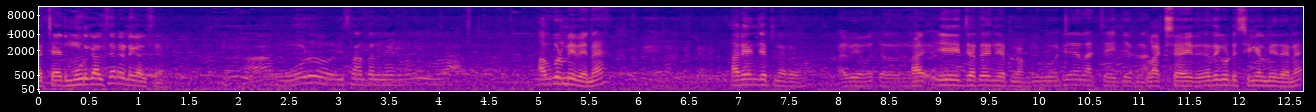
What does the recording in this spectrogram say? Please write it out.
లక్ష ఐదు మూడు కలిసా రెండు కలిసా? మూడు. ఈ సంతలు అవి కూడా మీవేనా? అవేం చెప్పినారు? అవి ఏమో తెలియదు ఈ జత ఏం చెప్పినాం? లక్ష ఐదు చెప్పిన. లక్ష ఐదు. అది కూడా సింగిల్ మీదేనా.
